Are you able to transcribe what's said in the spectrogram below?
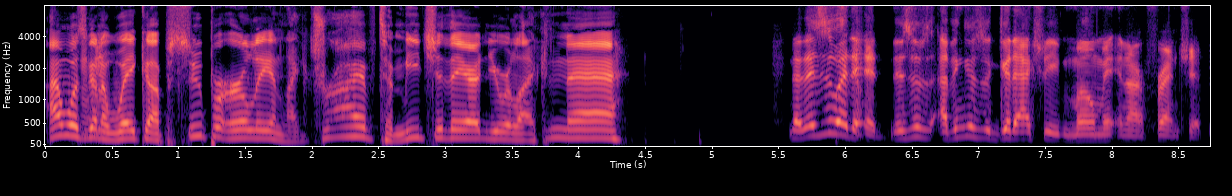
I was going to wake up super early and like drive to meet you there, and you were like, nah. No, this is what I did. This is I think this is a good actually moment in our friendship.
